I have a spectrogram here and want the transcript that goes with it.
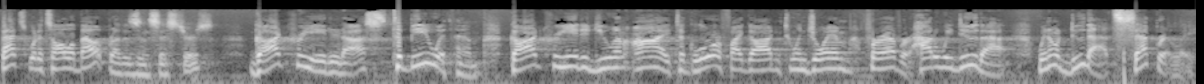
That's what it's all about, brothers and sisters. God created us to be with Him. God created you and I to glorify God and to enjoy Him forever. How do we do that? We don't do that separately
